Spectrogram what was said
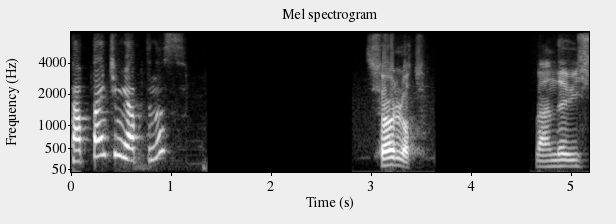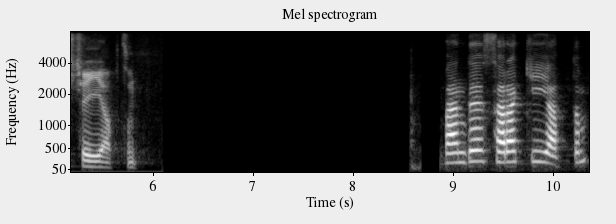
Kaptan kim yaptınız? Sörlot. Ben de Vişçe'yi yaptım. Ben de Sarakki'yi yaptım.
